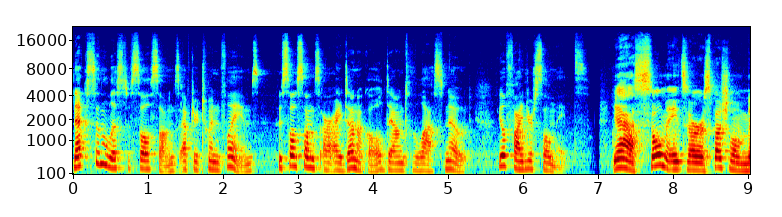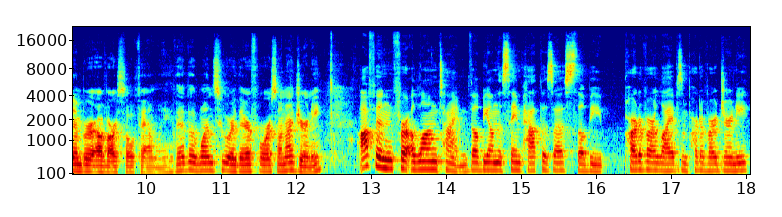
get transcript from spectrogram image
Next in the list of soul songs after Twin Flames, whose soul songs are identical down to the last note, you'll find your soulmates. Yeah, soulmates are a special member of our soul family. They're the ones who are there for us on our journey. Often for a long time. They'll be on the same path as us, they'll be part of our lives and part of our journey,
